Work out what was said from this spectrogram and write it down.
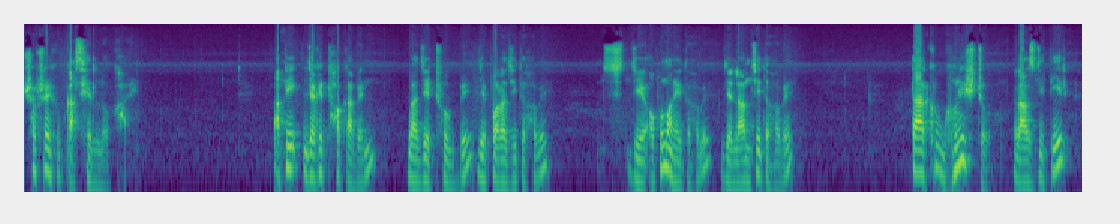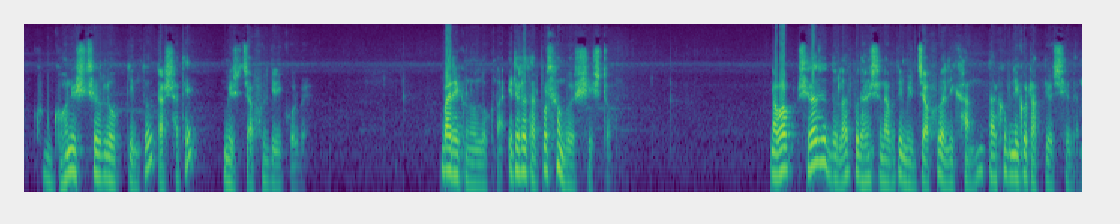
সবসময় খুব কাছের লোক হয়। আপনি যাকে ঠকাবেন বা যে ঠকবে, যে পরাজিত হবে, যে অপমানিত হবে, যে লাঞ্ছিত হবে, তার খুব ঘনিষ্ঠ রাজনীতির খুব ঘনিষ্ঠ লোক কিন্তু তার সাথে মির্জাফরগিরি করবে। বাইরের কোনো লোক না। এটা হলো তার প্রথম বৈশিষ্ট্য। নবাব সিরাজউদ্দৌলার প্রধান সেনাপতি মীর জাফর আলী খান তার খুব নিকট আত্মীয় ছিলেন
